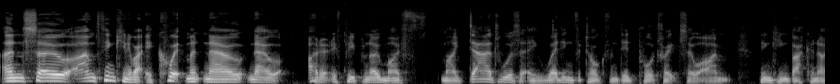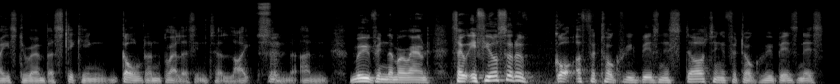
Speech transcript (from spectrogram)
And so I'm thinking about equipment now. Now I don't know if people know my my dad was a wedding photographer and did portraits. So I'm thinking back and I used to remember sticking gold umbrellas into lights hmm. and, and moving them around. So if you're sort of got a photography business, starting a photography business,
